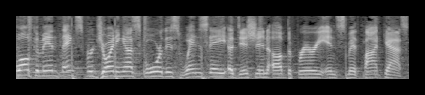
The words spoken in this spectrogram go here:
Welcome in. Thanks for joining us for this Wednesday edition of the Frary and Smith podcast.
